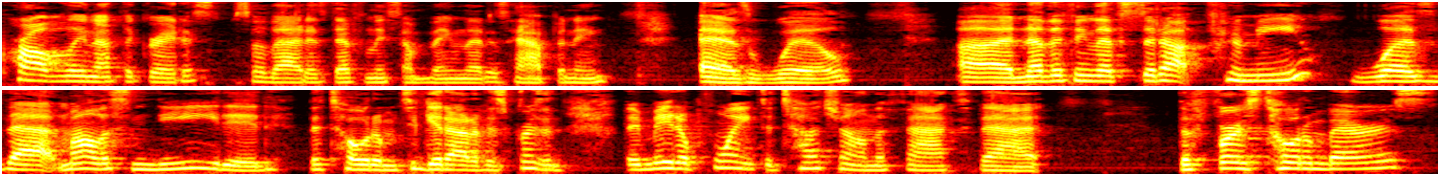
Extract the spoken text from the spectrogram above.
probably not the greatest. So that is definitely something that is happening as well. Uh, another thing that stood out for me was that Mallus needed the totem to get out of his prison. They made a point to touch on the fact that the first totem bearers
